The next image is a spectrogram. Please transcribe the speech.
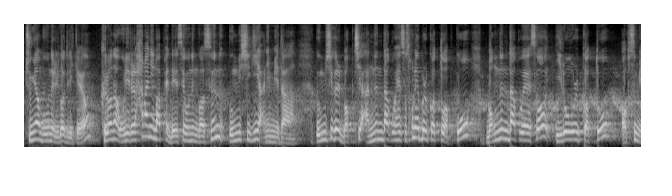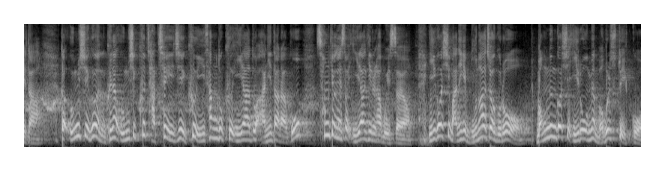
중요한 부분을 읽어드릴게요. 그러나 우리를 하나님 앞에 내세우는 것은 음식이 아닙니다. 음식을 먹지 않는다고 해서 손해볼 것도 없고, 먹는다고 해서 이로울 것도 없습니다. 그러니까 음식은 그냥 음식 그 자체이지 그 이상도 그 이하도 아니다라고 성경에서 이야기를 하고 있어요. 이것이 만약에 문화적으로 먹는 것이 이로우면 먹을 수도 있고,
